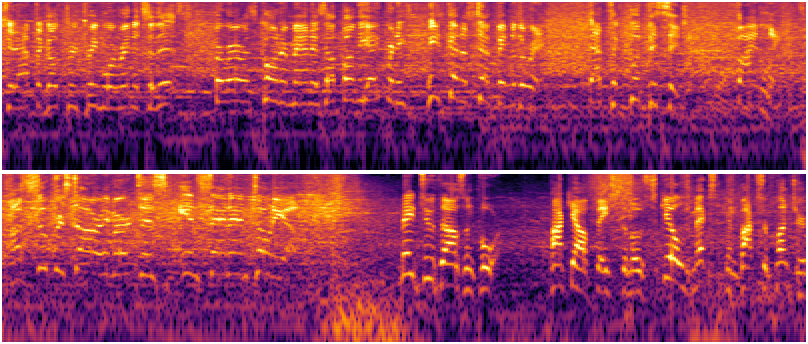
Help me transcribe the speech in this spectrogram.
should have to go through three more minutes of this. Barrera's corner man is up on the apron. He's, he's going to step into the ring. That's a good decision. Finally, a superstar emerges in San Antonio. May 2004. Pacquiao faced the most skilled Mexican boxer puncher,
